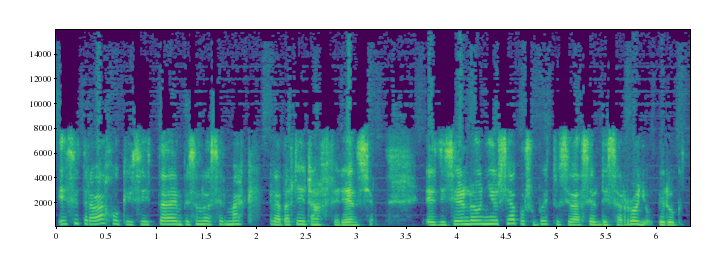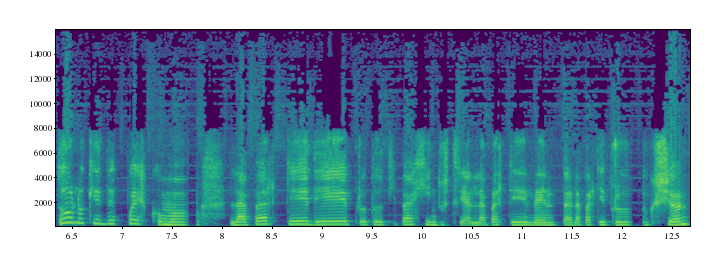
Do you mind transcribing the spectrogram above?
ese trabajo que se está empezando a hacer más que la parte de transferencia. Es decir, en la universidad, por supuesto, se va a hacer desarrollo, pero todo lo que es después, como la parte de prototipaje industrial, la parte de venta, la parte de producción,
